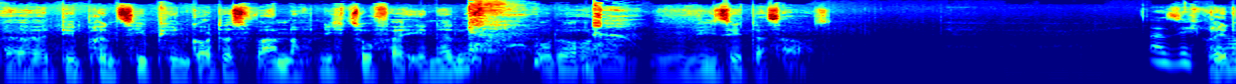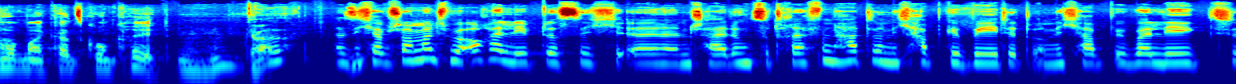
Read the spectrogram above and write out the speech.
äh, die Prinzipien Gottes waren noch nicht so verinnerlicht? Oder, oder wie sieht das aus? Also Reden wir mal ganz konkret. Mhm. Ja? Also ich habe schon manchmal auch erlebt, dass ich äh, eine Entscheidung zu treffen hatte und ich habe gebetet und ich habe überlegt,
